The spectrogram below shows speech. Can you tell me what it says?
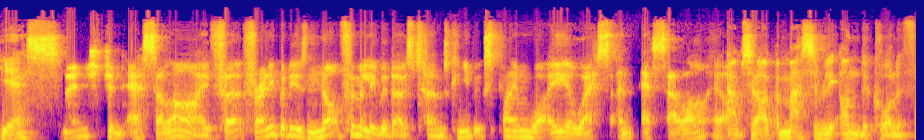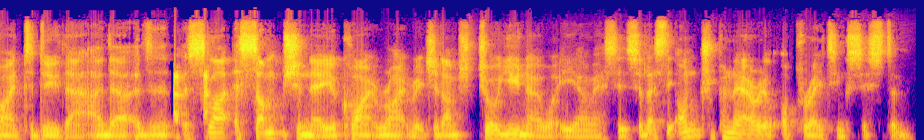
Yes. mentioned SLI. For, for anybody who's not familiar with those terms, can you explain what EOS and SLI are? Absolutely. I'm massively underqualified to do that. And uh, a, a slight assumption there, you're quite right, Richard. I'm sure you know what EOS is. So that's the Entrepreneurial Operating System.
